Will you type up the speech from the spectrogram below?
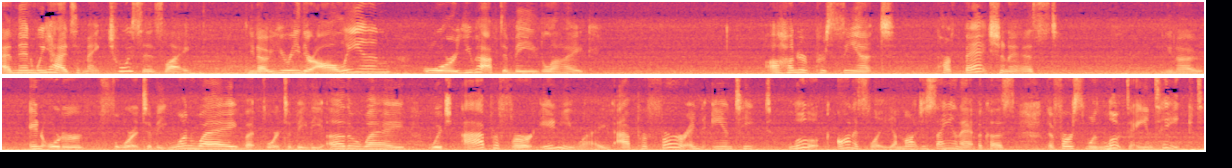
And then we had to make choices like, you know, you're either all in or you have to be like a 100% perfectionist you know, in order for it to be one way, but for it to be the other way, which I prefer anyway. I prefer an antiqued look, honestly. I'm not just saying that because the first one looked antiqued.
